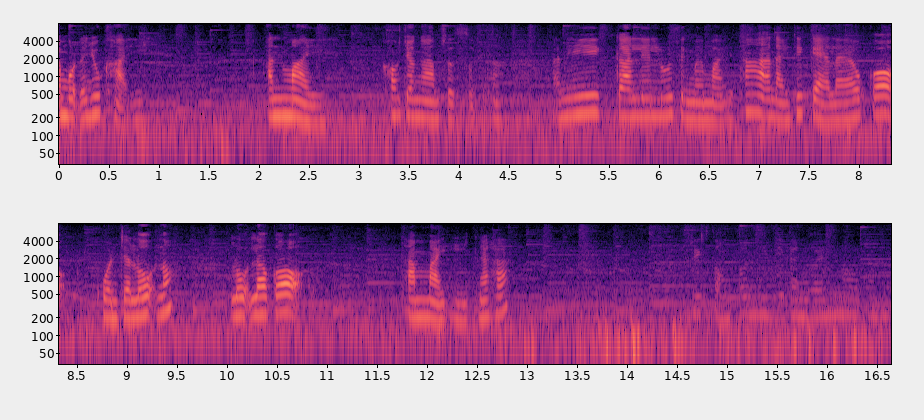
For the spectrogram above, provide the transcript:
จะหมดอายุไข อันใหม่เขาจะงามสุดๆค่ะ อันนี้การเรียนรู้สิ่งใหม่ ๆ ถ้าอันไหนที่แก่แล้วก็ควรจะโละเนาะโละแล้วก็ทำใหม่อีกนะคะพริกสองต้นนี้ที่กันไว้ข้างนอกนะคะ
